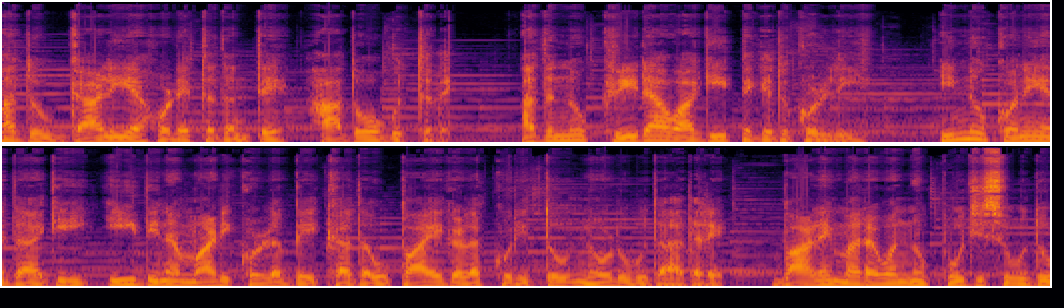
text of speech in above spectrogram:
ಅದು ಗಾಳಿಯ ಹೊಡೆತದಂತೆ ಹಾದು ಹೋಗುತ್ತದೆ ಅದನ್ನು ಕ್ರೀಡಾವಾಗಿ ತೆಗೆದುಕೊಳ್ಳಿ. ಇನ್ನು ಕೊನೆಯದಾಗಿ ಈ ದಿನ ಮಾಡಿಕೊಳ್ಳಬೇಕಾದ ಉಪಾಯಗಳ ಕುರಿತು ನೋಡುವುದಾದರೆ ಬಾಳೆ ಮರವನ್ನು ಪೂಜಿಸುವುದು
